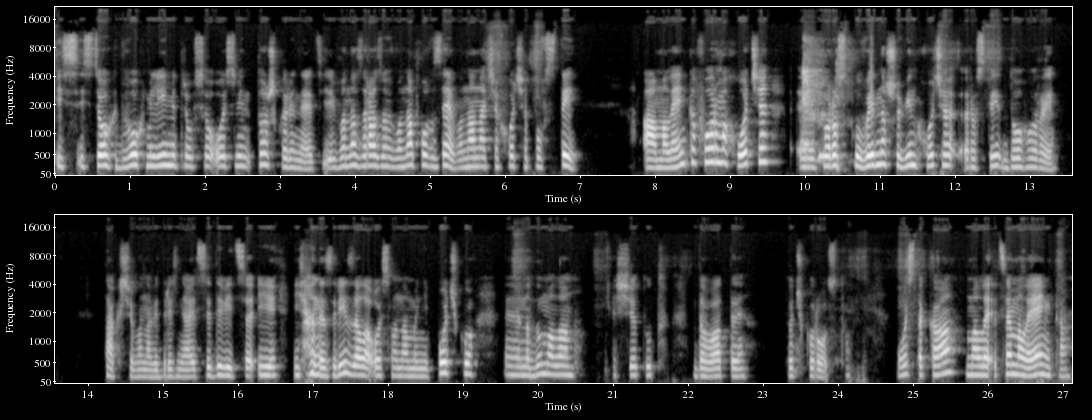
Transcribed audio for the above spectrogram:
Із, із цих 2 мм, все, ось він теж корінець. І вона зразу вона повзе, вона наче хоче повсти. А маленька форма хоче, е, по ростку видно, що він хоче рости догори. Так ще вона відрізняється. Дивіться, і я не зрізала, ось вона мені почку е, надумала ще тут давати точку росту. Ось така це маленька,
